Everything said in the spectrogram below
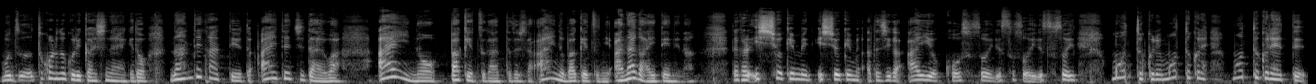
もうずっとこれの繰り返しなんやけど、なんでかっていうと、相手自体は愛のバケツがあったとしたら、愛のバケツに穴が開いてんねんな。だから一生懸命、一生懸命私が愛をこう注いで、注いで、注いで、もっとくれ、もっとくれ、もっとくれって、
